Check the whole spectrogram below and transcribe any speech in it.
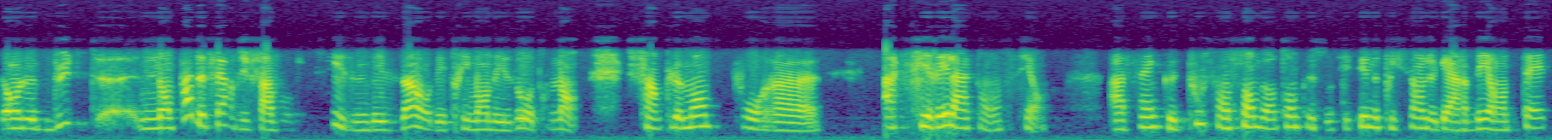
dans le but, euh, non pas de faire du favoritisme des uns au détriment des autres, non, simplement pour euh, attirer l'attention, afin que tous ensemble, en tant que société, nous puissions le garder en tête,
